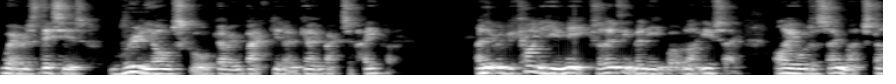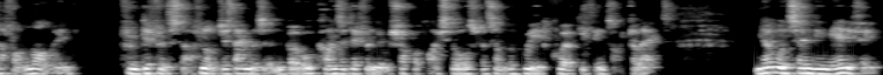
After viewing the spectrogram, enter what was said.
Whereas this is really old school, going back, you know, going back to paper. And it would be kind of unique because I don't think many, well, like you say, I order so much stuff online from different stuff, not just Amazon, but all kinds of different little Shopify stores for some of the weird, quirky things I collect. No one's sending me anything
